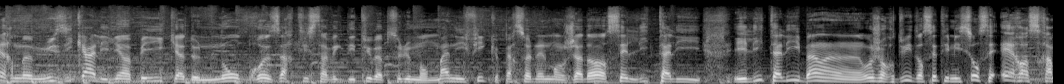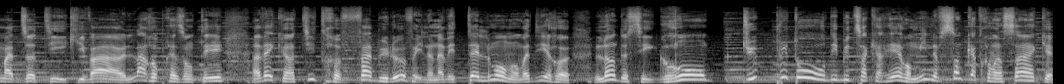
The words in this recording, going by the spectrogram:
En termes musical, il y a un pays qui a de nombreux artistes avec des tubes absolument magnifiques que personnellement j'adore, c'est l'Italie. Et l'Italie, ben aujourd'hui dans cette émission, c'est Eros Ramazzotti qui va la représenter avec un titre fabuleux. Enfin, il en avait tellement, mais on va dire euh, l'un de ses grands tubes plutôt au début de sa carrière en 1985,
